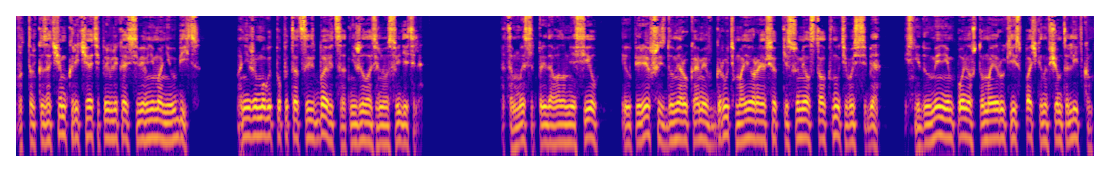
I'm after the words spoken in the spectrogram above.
Вот только зачем кричать и привлекать к себе внимание убийц? Они же могут попытаться избавиться от нежелательного свидетеля. Эта мысль придавала мне сил, и, уперевшись двумя руками в грудь майора, я все-таки сумел столкнуть его с себя и с недоумением понял, что мои руки испачканы в чем-то липком.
